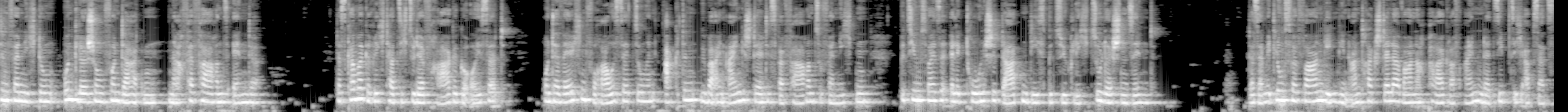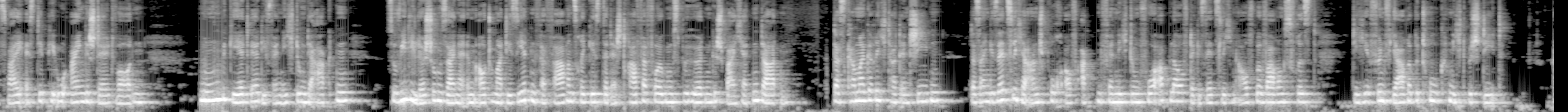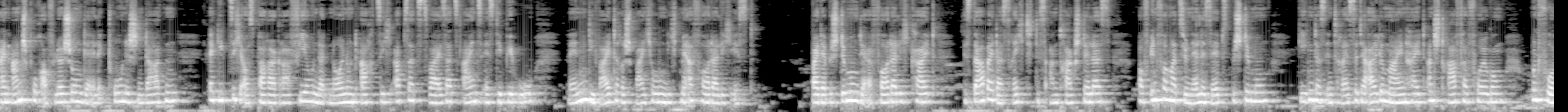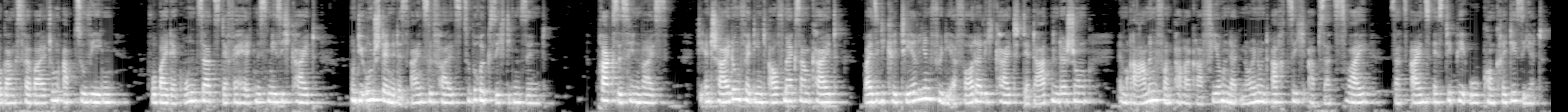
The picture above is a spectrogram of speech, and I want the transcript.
Aktenvernichtung und Löschung von Daten nach Verfahrensende. Das Kammergericht hat sich zu der Frage geäußert, unter welchen Voraussetzungen Akten über ein eingestelltes Verfahren zu vernichten bzw. elektronische Daten diesbezüglich zu löschen sind. Das Ermittlungsverfahren gegen den Antragsteller war nach 170 Absatz 2 StPO eingestellt worden. Nun begehrt er die Vernichtung der Akten sowie die Löschung seiner im automatisierten Verfahrensregister der Strafverfolgungsbehörden gespeicherten Daten. Das Kammergericht hat entschieden, dass ein gesetzlicher Anspruch auf Aktenvernichtung vor Ablauf der gesetzlichen Aufbewahrungsfrist, die hier fünf Jahre betrug, nicht besteht. Ein Anspruch auf Löschung der elektronischen Daten ergibt sich aus 489 Absatz 2 Satz 1 StPO, wenn die weitere Speicherung nicht mehr erforderlich ist. Bei der Bestimmung der Erforderlichkeit ist dabei das Recht des Antragstellers auf informationelle Selbstbestimmung gegen das Interesse der Allgemeinheit an Strafverfolgung und Vorgangsverwaltung abzuwägen, wobei der Grundsatz der Verhältnismäßigkeit und die Umstände des Einzelfalls zu berücksichtigen sind. Praxishinweis Die Entscheidung verdient Aufmerksamkeit, weil sie die Kriterien für die Erforderlichkeit der Datenlöschung im Rahmen von 489 Absatz 2 Satz 1 StPO konkretisiert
